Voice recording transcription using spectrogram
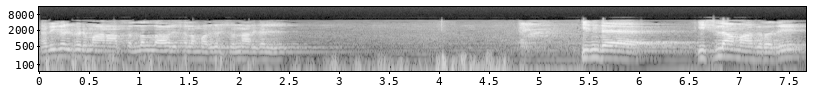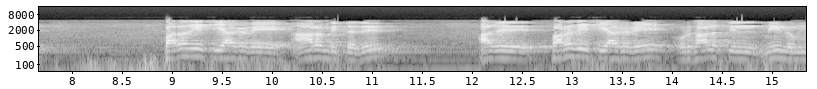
நபிகள் பெருமானார் சல்லல்லா அலிசல்லாம் அவர்கள் சொன்னார்கள் இந்த இஸ்லாம் ஆகிறது பரதேசியாகவே ஆரம்பித்தது அது பரதேசியாகவே ஒரு காலத்தில் மீளும்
